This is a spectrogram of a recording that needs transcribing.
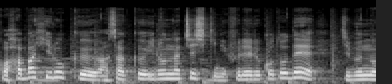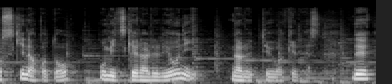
こう幅広く浅くいろんな知識に触れることで自分の好きなことを見つけられるようになるっていうわけです。で好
